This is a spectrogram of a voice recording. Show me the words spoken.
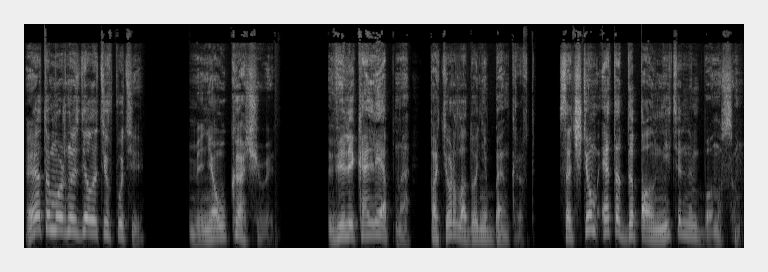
«Это можно сделать и в пути. Меня укачивает». «Великолепно!» — потер ладони Бэнкрофт. «Сочтем это дополнительным бонусом».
